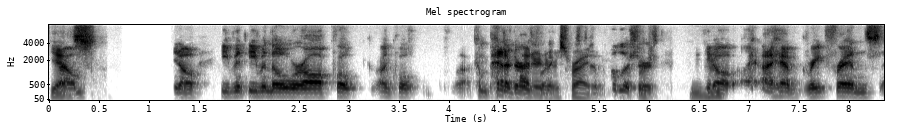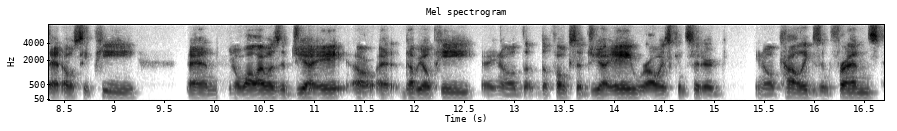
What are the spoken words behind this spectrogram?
yes. realm. You know, even even though we're all quote unquote uh, competitors, competitors right. publishers, Mm-hmm. You know, I, I, have great friends at OCP, and you know, while I was at GIA or at WLP, you know, the, the folks at GIA were always considered, you know, colleagues and friends,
